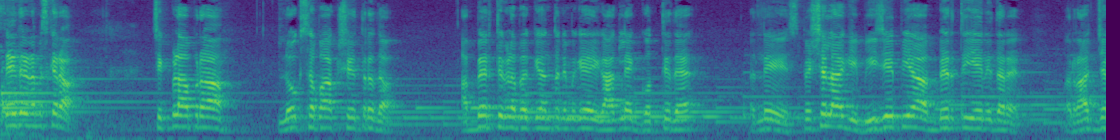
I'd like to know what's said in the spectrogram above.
ಸ್ನೇಹಿತರೆ, ನಮಸ್ಕಾರ. ಚಿಕ್ಕಬಳ್ಳಾಪುರ ಲೋಕಸಭಾ ಕ್ಷೇತ್ರದ ಅಭ್ಯರ್ಥಿಗಳ ಬಗ್ಗೆ ಅಂತೂ ನಿಮಗೆ ಈಗಾಗಲೇ ಗೊತ್ತಿದೆ. ಅಲ್ಲಿ ಸ್ಪೆಷಲ್ ಆಗಿ ಬಿ ಜೆ ಪಿಯ ಅಭ್ಯರ್ಥಿ ಏನಿದ್ದಾರೆ? ರಾಜ್ಯ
